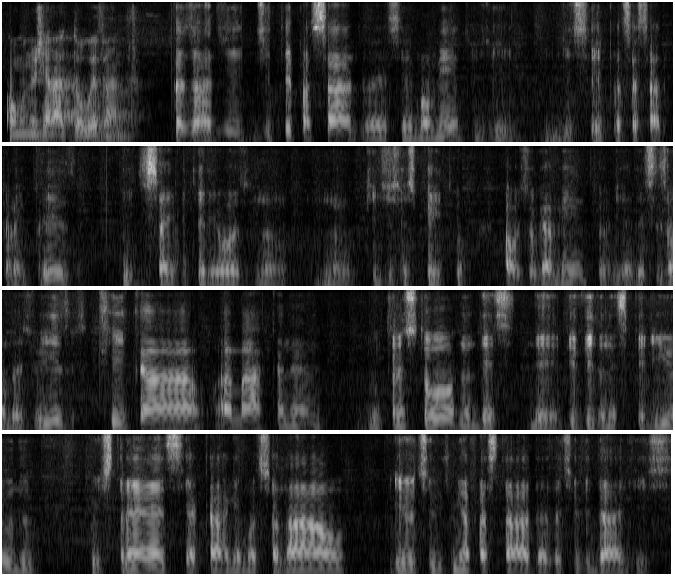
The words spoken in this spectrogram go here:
como nos relatou o Evandro. Apesar de, de ter passado esse momento de, de ser processado pela empresa e de sair vitorioso no, no que diz respeito ao julgamento e à decisão das juízes, fica a marca né, o transtorno desse, de, vivido nesse período, o estresse, a carga emocional. Eu tive que me afastar das atividades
